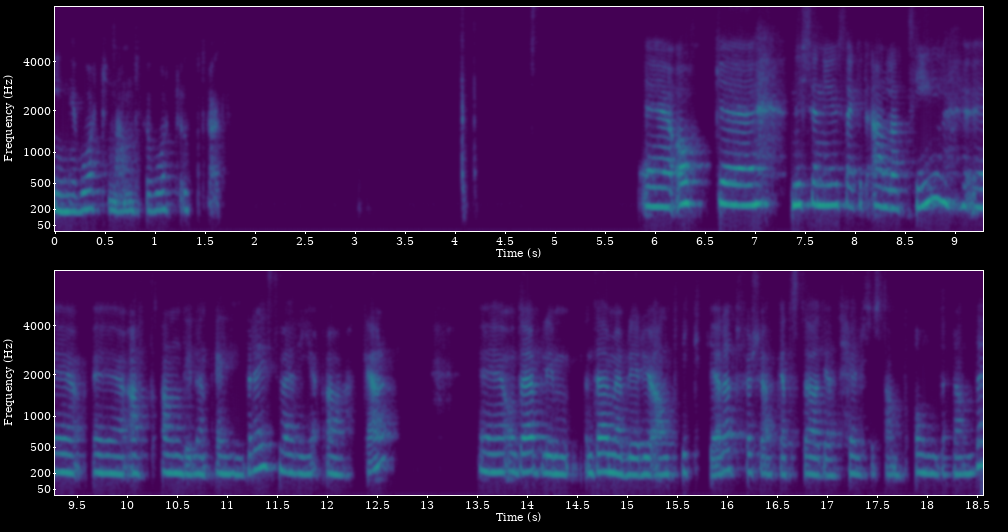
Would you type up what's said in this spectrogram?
in i vårt namn för vårt uppdrag. Eh, och eh, ni känner ju säkert alla till eh, att andelen äldre i Sverige ökar. Och där blir, därmed blir det ju allt viktigare att försöka att stödja ett hälsosamt åldrande.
